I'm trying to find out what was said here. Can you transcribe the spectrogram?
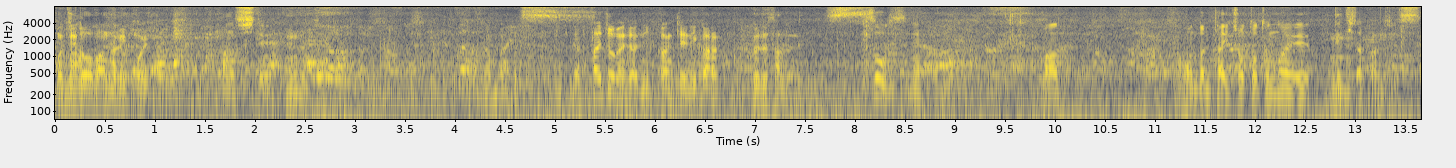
まあ、自動番組っぽい、話して、うん、頑張ります。体調面じゃ日韓系にから崩さずに。そうですね。まあ本当に体調整えてきた感じです、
